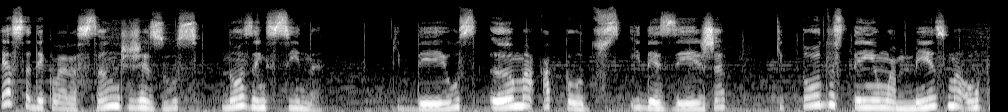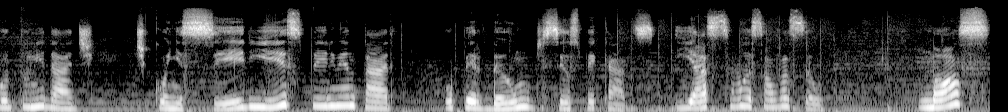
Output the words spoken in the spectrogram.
Essa declaração de Jesus nos ensina que Deus ama a todos e deseja que todos tenham a mesma oportunidade de conhecer e experimentar o perdão de seus pecados e a sua salvação. Nós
